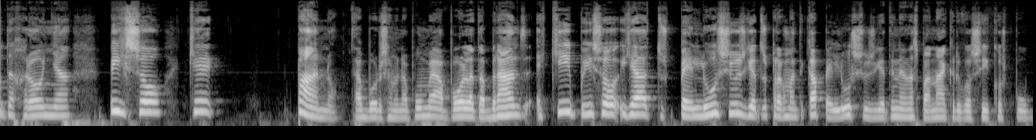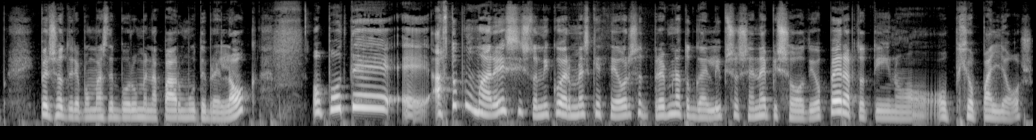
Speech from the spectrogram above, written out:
180 χρόνια πίσω και πάνω, θα μπορούσαμε να πούμε, από όλα τα brands, εκεί πίσω για τους πελούσιους, για τους πραγματικά πελούσιους, γιατί είναι ένας πανάκριβος οίκος που οι περισσότεροι από εμάς δεν μπορούμε να πάρουμε ούτε μπρελόκ. Οπότε ε, αυτό που μου αρέσει στον Νίκο Ερμές και θεώρησα ότι πρέπει να τον καλύψω σε ένα επεισόδιο, πέρα από το ότι είναι ο, ο πιο παλιός,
